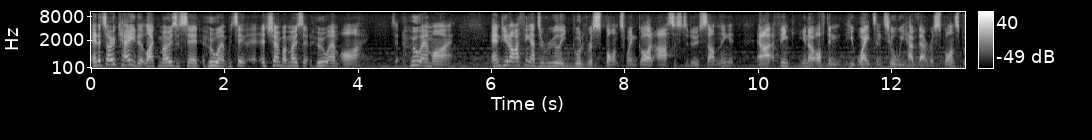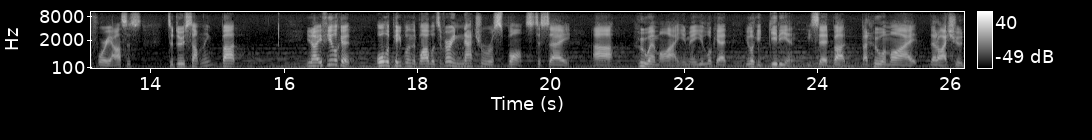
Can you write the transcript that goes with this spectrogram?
And it's okay to, like Moses said, Who am see, it's shown by Moses said, Who am I? He said, Who am I? And you know, I think that's a really good response when God asks us to do something. And I think, you know, often He waits until we have that response before He asks us to do something. But, you know, if you look at all the people in the Bible, it's a very natural response to say, uh, who am I? You mean you look at you look at Gideon. He said, "But but who am I that I should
